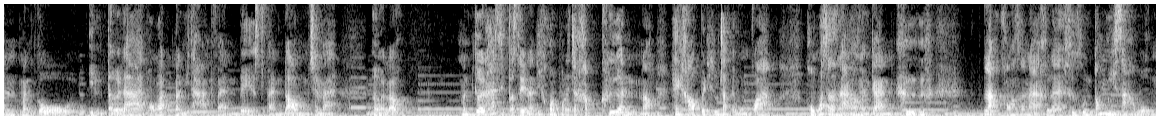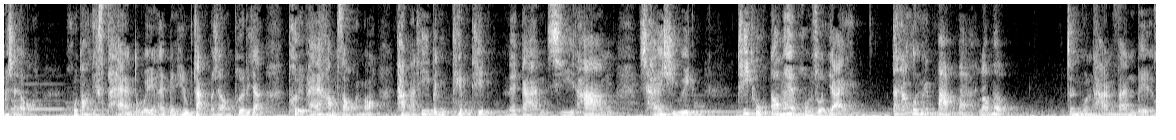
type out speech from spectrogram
มันมัน go inter ได้ เพราะว่ามันมีฐาน fanbase fandom ใช่ไหมเออแล้วมันเกิน 50%นะที่คนพวกนี้จะขับเคลื่อนเนาะให้เขาเป็นที่รู้จักในวงกว้าง ผมว่าศาสนาก็เหมือนกัน คือ หลักของศาสนาคืออะไร คือคุณต้องมีสาวกไม่ใช่หรอ คุณต้อง expand ตัวเองให้เป็นที่รู้จักไม่ใช่หรอ เพื่อที่จะเผยแพร่คำสอนเนาะทำหน้าที่เป็นเข็มทิศในการชี้ทางใช้ชีวิตที่ถูกต้องให้กับคนส่วนใหญ่ แต่ถ้าคุณไม่ปรับอะแล้วแบบจนมวลฐานแฟนเบส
